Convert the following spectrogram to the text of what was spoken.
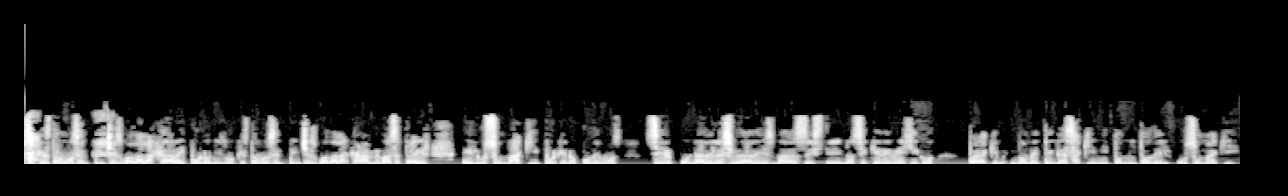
sí que estamos en pinches Guadalajara y por lo mismo que estamos en pinches Guadalajara me vas a traer el Uzumaki, porque no podemos ser una de las ciudades más, este, no sé qué de México, para que no me tengas aquí ni tomito del Uzumaki.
